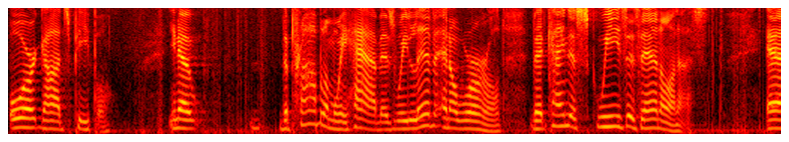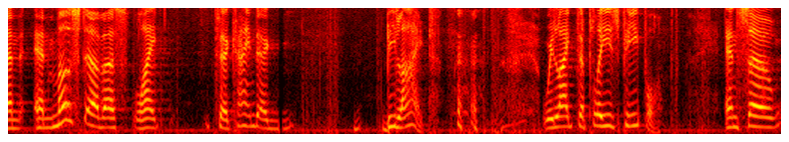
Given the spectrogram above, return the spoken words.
or God's people. You know, the problem we have is we live in a world that kind of squeezes in on us. And, and most of us like to kind of be liked. we like to please people. And so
